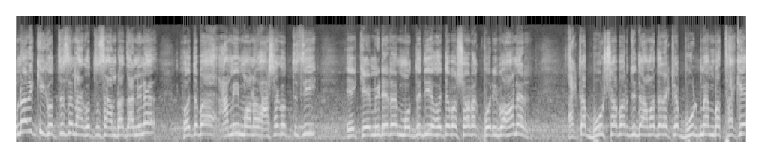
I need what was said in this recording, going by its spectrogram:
ওনারা কি করতেছে না করতেছে আমরা জানি না। হয়তোবা আমি মনে, আশা করতেছি এই ক্যাবিনেটের মধ্যে দিয়ে হয়তো বা সড়ক পরিবহনের একটা বুট সভার যদি আমাদের একটা বুট মেম্বার থাকে,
